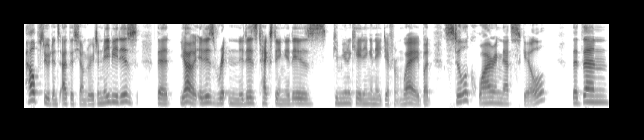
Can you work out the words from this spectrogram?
help students at this younger age. And maybe it is that, yeah, it is written, it is texting, it is communicating in a different way, but still acquiring that skill that then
